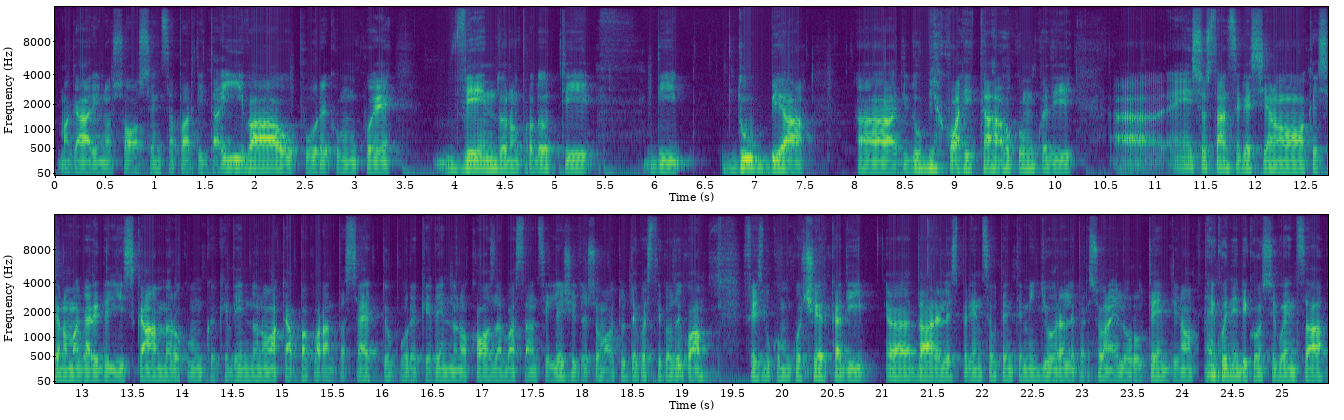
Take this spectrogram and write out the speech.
magari, non so, senza partita IVA oppure comunque vendono prodotti di dubbia, uh, di dubbia qualità o comunque di Uh, in sostanze che siano, che siano, magari degli scammer o comunque che vendono AK47 oppure che vendono cose abbastanza illecite, insomma tutte queste cose qua, Facebook comunque cerca di uh, dare l'esperienza utente migliore alle persone, ai loro utenti, no? E quindi di conseguenza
